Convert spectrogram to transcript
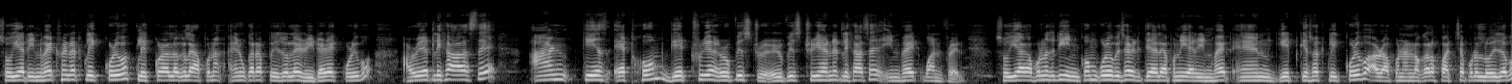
চ' ইয়াত ইনভাইট ফ্ৰেণ্ডত ক্লিক কৰিব। ক্লিক কৰাৰ লগে লগে আপোনাক এনেকুৱা এটা পেজলৈ ৰিডাইৰেক্ট কৰিব। আৰু ইয়াত লিখা আছে earn cash at home get three rupees rupees three hundred লিখা আছে ইনভাইট ওৱান ফ্ৰেণ্ড চ' ইয়াক আপোনাৰ যদি ইনকম কৰিব বিচাৰে তেতিয়াহ'লে আপুনি ইয়াত ইনভাইট এণ্ড গেট কেছত ক্লিক কৰিব আৰু আপোনাৰ লগালগ হোৱাটছএপলৈ লৈ যাব।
